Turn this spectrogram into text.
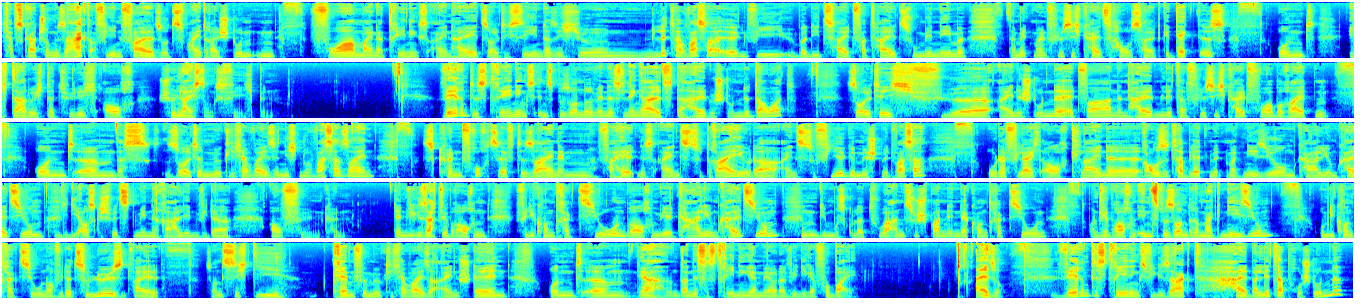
ich habe es gerade schon gesagt, auf jeden Fall so zwei, drei Stunden vor meiner Trainingseinheit sollte ich sehen, dass ich äh, einen Liter Wasser irgendwie über die Zeit verteilt zu mir nehme, damit mein Flüssigkeitshaushalt gedeckt ist und ich dadurch natürlich auch schön leistungsfähig bin. Während des Trainings, insbesondere wenn es länger als eine halbe Stunde dauert, sollte ich für eine Stunde etwa einen halben Liter Flüssigkeit vorbereiten und ähm, das sollte möglicherweise nicht nur Wasser sein, es können Fruchtsäfte sein im Verhältnis 1 zu 3 oder 1 zu 4 gemischt mit Wasser oder vielleicht auch kleine Rausetabletten mit Magnesium, Kalium, Calcium, die die ausgeschwitzten Mineralien wieder auffüllen können. Denn wie gesagt, wir brauchen für die Kontraktion brauchen wir Kalium, Calcium, um die Muskulatur anzuspannen in der Kontraktion. Und wir brauchen insbesondere Magnesium, um die Kontraktion auch wieder zu lösen, weil sonst sich die Krämpfe möglicherweise einstellen und ähm, ja, dann ist das Training ja mehr oder weniger vorbei. Also, während des Trainings, wie gesagt, halber Liter pro Stunde,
